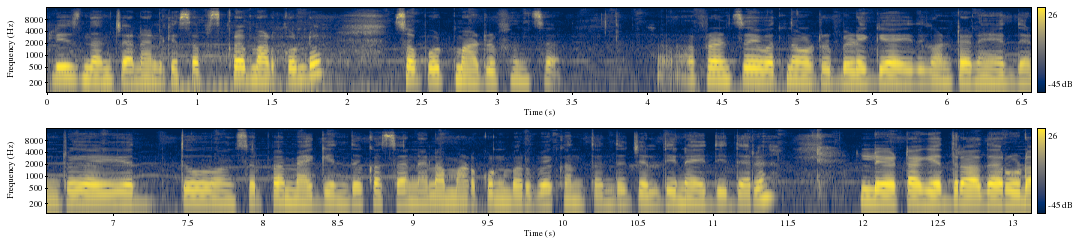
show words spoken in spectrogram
ಪ್ಲೀಸ್ ನನ್ನ ಚಾನಲ್ಗೆ ಸಬ್ಸ್ಕ್ರೈಬ್ ಮಾಡಿಕೊಂಡು ಸಪೋರ್ಟ್ ಮಾಡಿರಿ ಫ್ರೆಂಡ್ಸ ಫ್ರೆಂಡ್ಸ್ ಇವತ್ತು ನೋಡ್ರಿ ಬೆಳಗ್ಗೆ ಐದು ಗಂಟೆನೇ ಎದ್ದೇನು ರೀ ಎದ್ದು ಒಂದು ಸ್ವಲ್ಪ ಮ್ಯಾಗಿಂದು ಕಸನೆಲ್ಲ ಮಾಡ್ಕೊಂಡು ಬರ್ಬೇಕಂತಂದು ಜಲ್ದಿನೇ ಎದ್ದಿದ್ದಾರೆ. ಲೇಟಾಗಿ ಎದ್ರೆ ಅದ ರೂಢ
